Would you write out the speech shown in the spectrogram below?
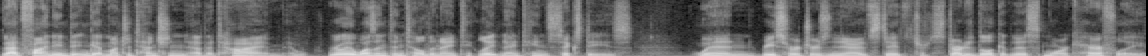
That finding didn't get much attention at the time. It really wasn't until the 19, late 1960s when researchers in the United States started to look at this more carefully,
